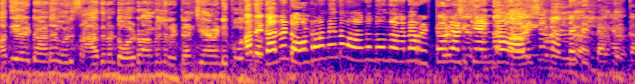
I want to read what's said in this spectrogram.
ആദ്യമായിട്ടാണ് ഒരു സാധനം ഡോൾറാമയിൽ റാമിൽ റിട്ടേൺ ചെയ്യാൻ വേണ്ടി പോകുന്നത്. അതെ കാരണം ഡോൾറാമയിൽ നിന്ന് വാങ്ങുന്നു അങ്ങനെ റിട്ടേൺ അടിക്കേണ്ട ആവശ്യം വന്നിട്ടില്ല ഞങ്ങൾക്ക്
